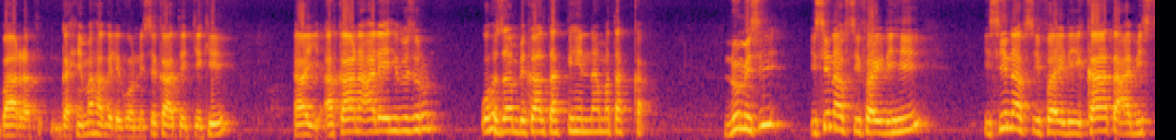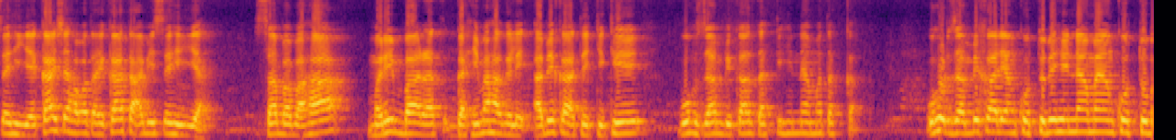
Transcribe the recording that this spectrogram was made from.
baarat gaximaha galegonise kaatekkeki ay akaana alayhi wizrun woh zambi kaal takkihinama takka. Numisi isi nafsi faydihi isi nafsi faydi kaa tacbisahiya kaa sababaha marin baarat gaximaha abe kaatekkeke woh zambi kaal takkihinama takka. كي وهو ذنب قال تكهن ما تكا وهو ذنب قال ينكتبه ما ينكتب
